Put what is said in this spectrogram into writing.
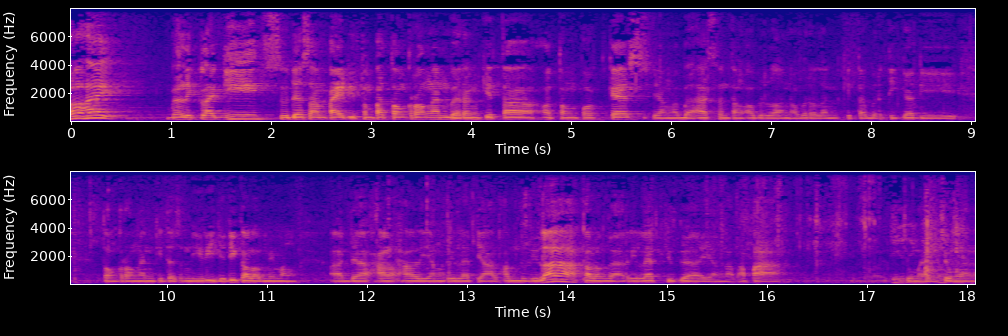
Halo hai, balik lagi sudah sampai di tempat tongkrongan bareng kita Otong Podcast yang ngebahas tentang obrolan-obrolan kita bertiga di tongkrongan kita sendiri. Jadi kalau memang ada hal-hal yang relate ya alhamdulillah, kalau nggak relate juga ya nggak apa-apa. Cuman cuman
